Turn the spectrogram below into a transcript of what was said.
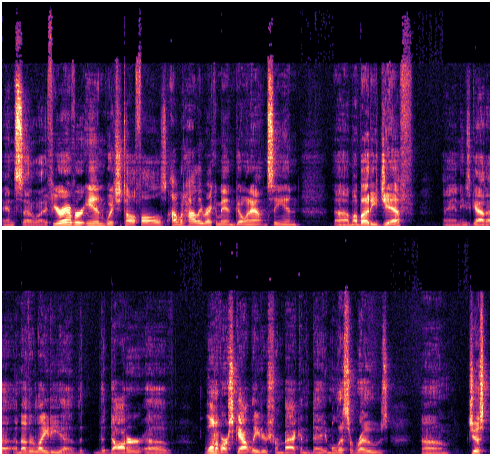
And so, uh, if you're ever in Wichita Falls, I would highly recommend going out and seeing uh, my buddy Jeff. And he's got a, another lady, uh, the, the daughter of one of our scout leaders from back in the day, Melissa Rose. Um, just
